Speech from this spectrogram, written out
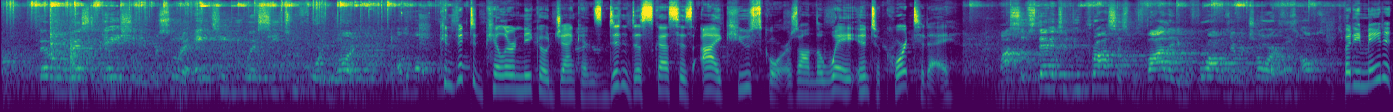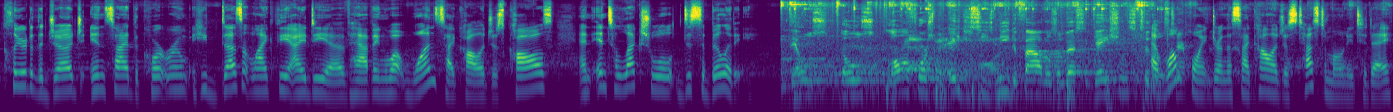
Federal investigation pursuant to 18 U.S.C. 241. Convicted killer Nikko Jenkins didn't discuss his IQ scores on the way into court today. My substantive due process was violated before I was ever charged. These officers. But he made it clear to the judge inside the courtroom he doesn't like the idea of having what one psychologist calls an intellectual disability. Those, those law enforcement agencies need to file those investigations to At those one point during the psychologist's testimony today,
